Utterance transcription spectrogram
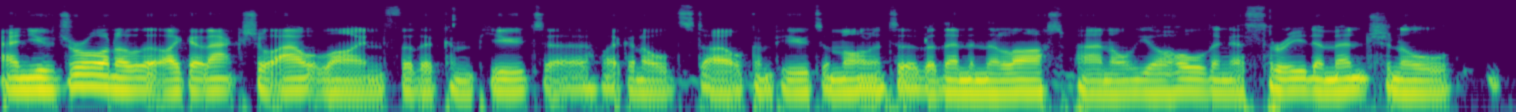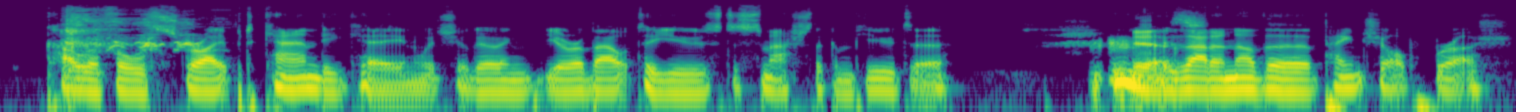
And you've drawn a like an actual outline for the computer, like an old style computer monitor, but then in the last panel you're holding a three dimensional colorful striped candy cane which you're going you're about to use to smash the computer. Yes. Is that another paint shop brush?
